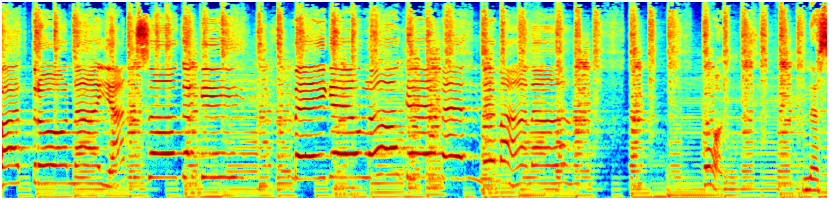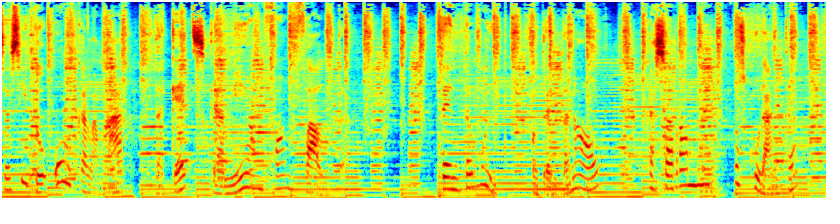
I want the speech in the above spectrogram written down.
Patrona, ja en sóc aquí, veigueu lo que me'n demana. Doncs necessito un calamar d'aquests que a mi em fan falta. 38 o 39, que s'arrambli als 40.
